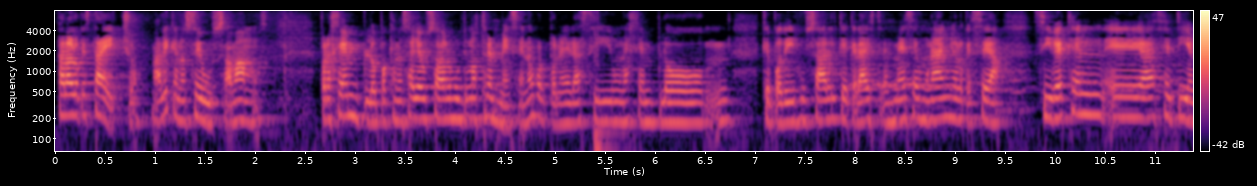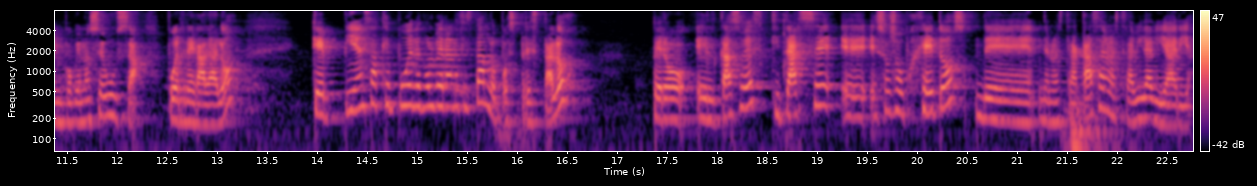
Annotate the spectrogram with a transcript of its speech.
para lo que está hecho, ¿vale? Que no se usa, vamos. Por ejemplo, pues que no se haya usado en los últimos tres meses, ¿no? Por poner así un ejemplo mm, que podéis usar el que queráis, tres meses, un año, lo que sea. Si ves que eh, hace tiempo que no se usa, pues regálalo. ¿Que piensas que puedes volver a necesitarlo? Pues préstalo. Pero el caso es quitarse eh, esos objetos de, de nuestra casa, de nuestra vida diaria.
